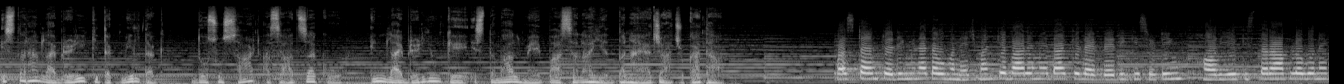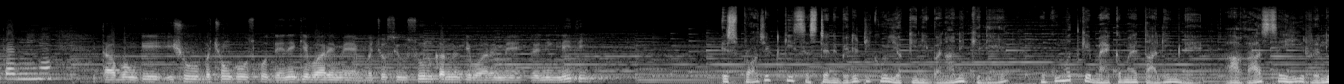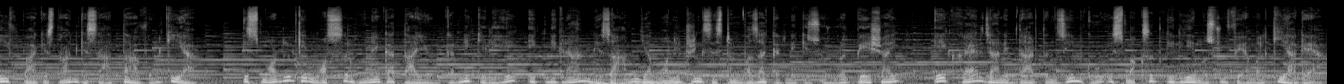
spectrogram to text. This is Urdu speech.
اس طرح لائبریری کی تکمیل تک دو سو ساٹھ اساتذہ کو ان لائبریریوں کے استعمال میں باصلاحیت بنایا جا چکا تھا۔ فرسٹ ٹائم ٹریننگ ملا تھا وہ مینجمنٹ کے بارے میں تھا کہ لائبریری کی سیٹنگ اور یہ کس طرح آپ لوگوں نے کرنی ہے کتابوں کی ایشو بچوں کو اس کو دینے کے بارے میں بچوں سے اصول کرنے کے بارے میں ٹریننگ لی تھی اس پروجیکٹ کی سسٹینیبلٹی کو یقینی بنانے کے لیے حکومت کے محکمہ تعلیم نے آغاز سے ہی ریلیف پاکستان کے ساتھ تعاون کیا اس ماڈل کے مؤثر ہونے کا تعین کرنے کے لیے ایک نگران نظام یا مانیٹرنگ سسٹم وضع کرنے کی ضرورت پیش آئی۔ ایک غیر جانبدار تنظیم کو اس مقصد کے لیے مصروف عمل کیا گیا۔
